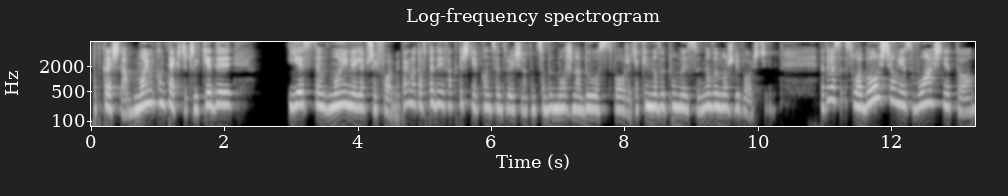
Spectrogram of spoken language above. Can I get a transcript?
Podkreślam, w moim kontekście, czyli kiedy jestem w mojej najlepszej formie, tak? No to wtedy faktycznie koncentruję się na tym, co by można było stworzyć, jakie nowe pomysły, nowe możliwości. Natomiast słabością jest właśnie to,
